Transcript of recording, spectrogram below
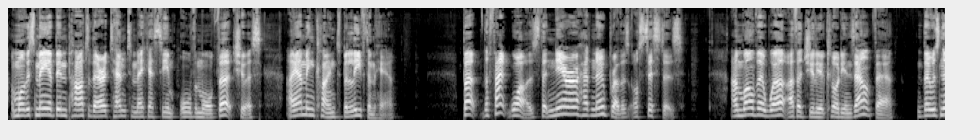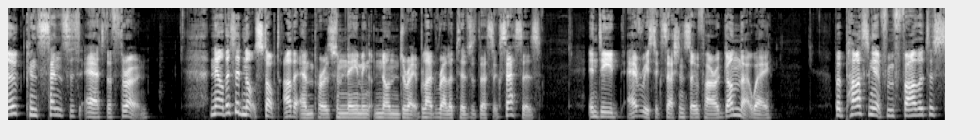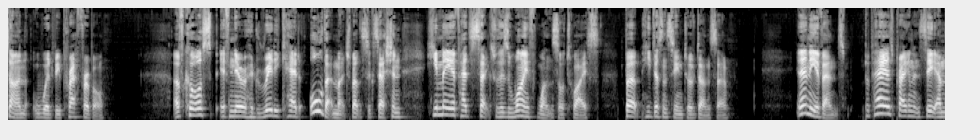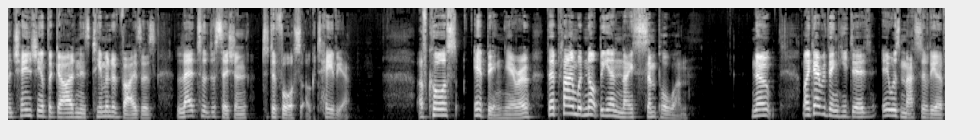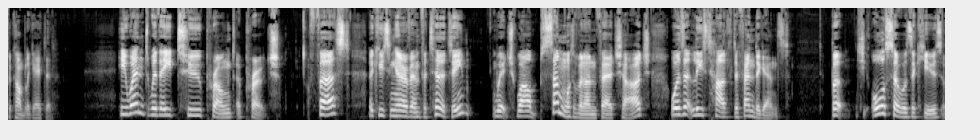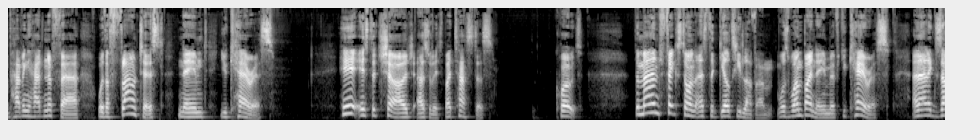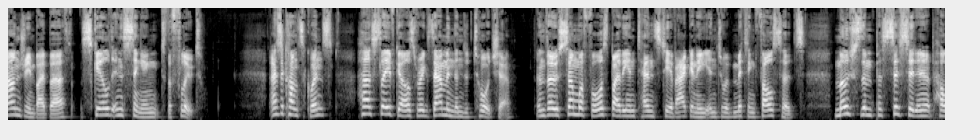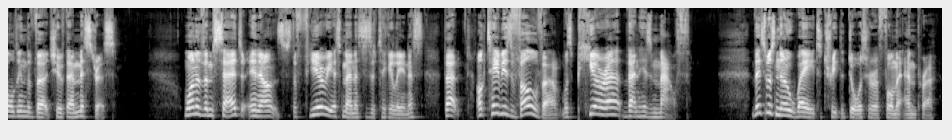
and while this may have been part of their attempt to make her seem all the more virtuous, I am inclined to believe them here. But the fact was that Nero had no brothers or sisters, and while there were other Julio Claudians out there, there was no consensus heir to the throne. Now, this had not stopped other emperors from naming non direct blood relatives as their successors. Indeed, every succession so far had gone that way. But passing it from father to son would be preferable. Of course, if Nero had really cared all that much about the succession, he may have had sex with his wife once or twice, but he doesn't seem to have done so. In any event, Poppaea's pregnancy and the changing of the guard and his team of advisors led to the decision to divorce Octavia. Of course, it being Nero, their plan would not be a nice, simple one. No, like everything he did, it was massively overcomplicated. He went with a two pronged approach. First, accusing her of infertility, which, while somewhat of an unfair charge, was at least hard to defend against. But she also was accused of having had an affair with a flautist named Eucharis. Here is the charge as related by Tacitus. Quote, the man fixed on as the guilty lover was one by name of Eucharis, an Alexandrian by birth, skilled in singing to the flute. As a consequence, her slave girls were examined under torture, and though some were forced by the intensity of agony into admitting falsehoods, most of them persisted in upholding the virtue of their mistress. One of them said, in answer to the furious menaces of Tigellinus, that Octavia's vulva was purer than his mouth. This was no way to treat the daughter of a former emperor,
